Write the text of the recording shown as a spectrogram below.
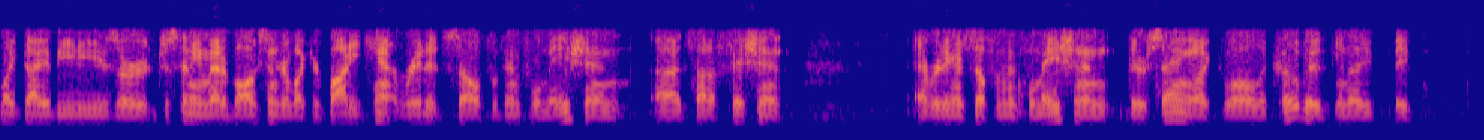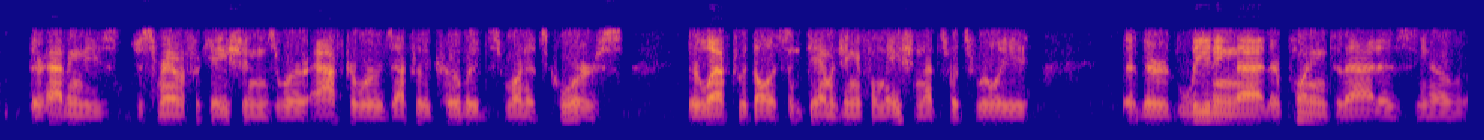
like diabetes or just any metabolic syndrome like your body can't rid itself of inflammation uh, it's not efficient at ridding itself of inflammation. And they're saying like, well, the COVID, you know, they they're having these just ramifications where afterwards, after the COVID's run its course, they're left with all this damaging inflammation. That's what's really they're leading that. They're pointing to that as you know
